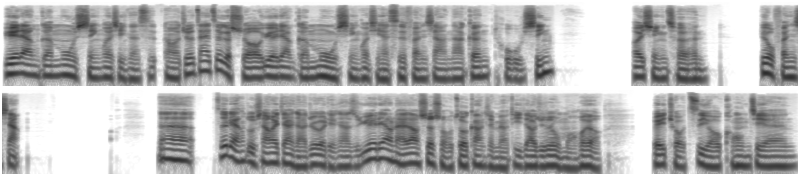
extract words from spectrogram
月亮跟木星会形成四哦，就在这个时候，月亮跟木星会形成四分相，那跟土星会形成六分相。那这两组相位加起来，就有点像是月亮来到射手座，刚才没有提到，就是我们会有追求自由空间、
